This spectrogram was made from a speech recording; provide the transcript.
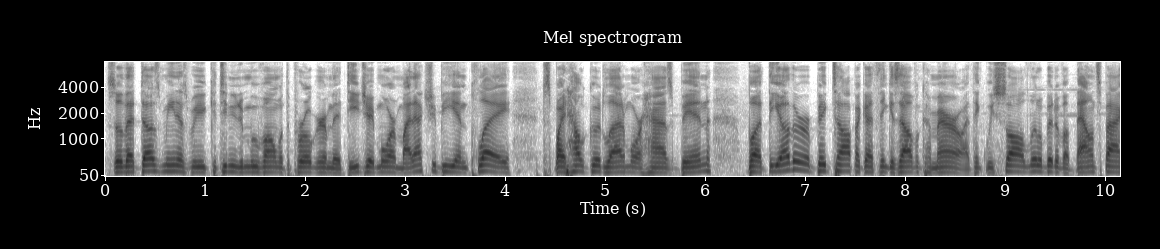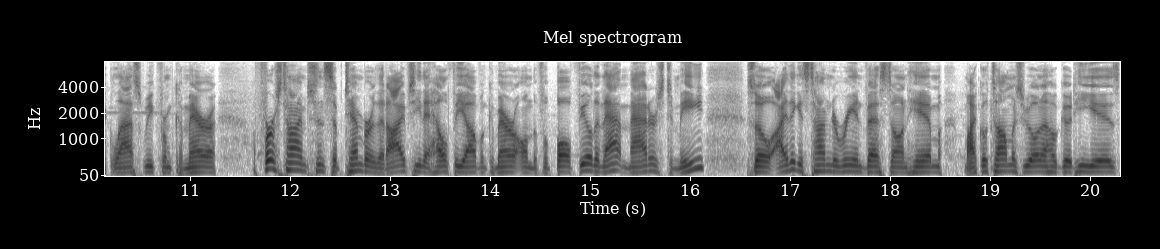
so that does mean as we continue to move on with the program that DJ Moore might actually be in play, despite how good Lattimore has been. But the other big topic, I think, is Alvin Kamara. I think we saw a little bit of a bounce back last week from Kamara. First time since September that I've seen a healthy Alvin Kamara on the football field, and that matters to me. So I think it's time to reinvest on him. Michael Thomas, we all know how good he is.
